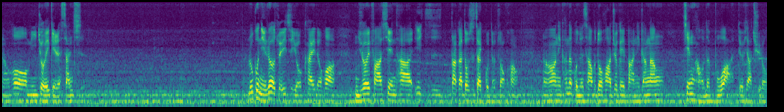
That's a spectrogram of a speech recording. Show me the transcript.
然后米酒也给了三匙。如果你热水一直有开的话，你就会发现它一直大概都是在滚的状况。然后你看它滚的差不多的话，就可以把你刚刚煎好的布瓦丢下去喽。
